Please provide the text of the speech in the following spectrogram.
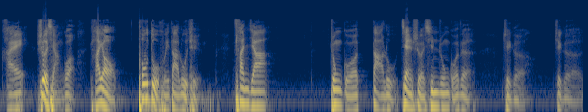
还设想过，他要偷渡回大陆去，参加中国大陆建设新中国的这个这个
